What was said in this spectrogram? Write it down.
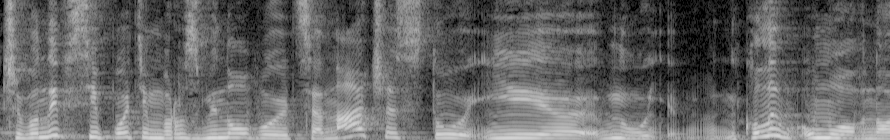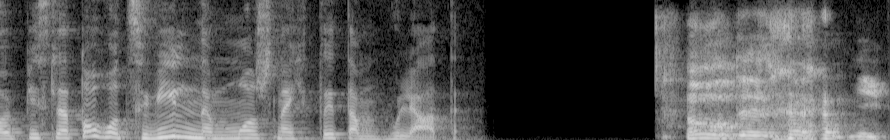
Чи вони всі потім розміновуються начисто, і ну коли умовно після того цивільним можна йти там гуляти? Ну ні,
